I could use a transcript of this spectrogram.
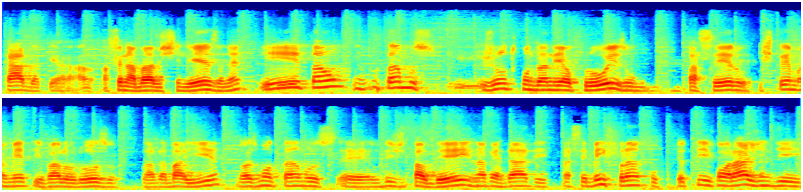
CADA, que é a FENABRAVE chinesa, né? E então, estamos junto com Daniel Cruz, um parceiro extremamente valoroso lá da Bahia. Nós montamos é, o Digital Day. Na verdade, para ser bem franco, eu tive coragem de,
